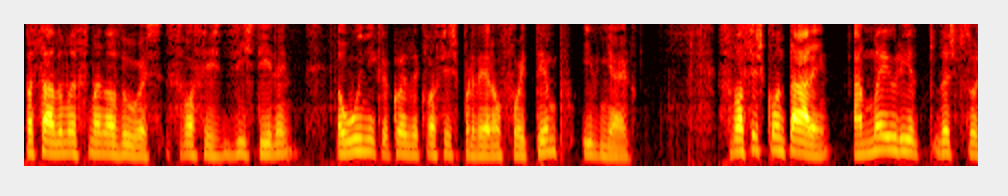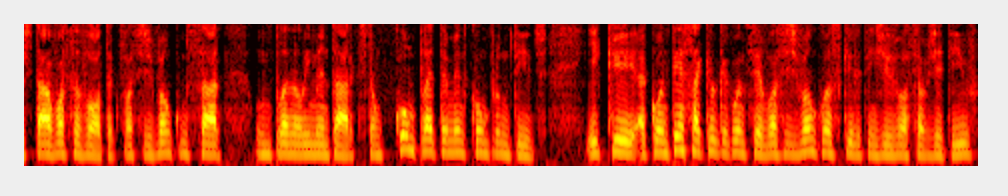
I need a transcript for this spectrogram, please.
passado uma semana ou duas, se vocês desistirem, a única coisa que vocês perderam foi tempo e dinheiro. Se vocês contarem à maioria das pessoas que está à vossa volta que vocês vão começar um plano alimentar, que estão completamente comprometidos e que aconteça aquilo que acontecer, vocês vão conseguir atingir o vosso objetivo,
